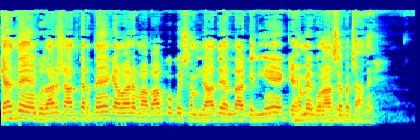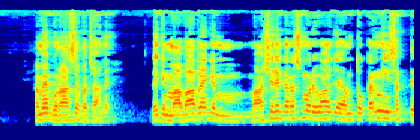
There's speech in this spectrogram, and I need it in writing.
کہتے ہیں گزارشات کرتے ہیں کہ ہمارے ماں باپ کو کوئی سمجھا دے اللہ کے لیے کہ ہمیں گناہ سے بچا لیں۔ ہمیں گناہ سے بچا لیں۔ لیکن ماں باپ ہیں کہ معاشرے کا رسم و رواج ہے، ہم تو کر نہیں سکتے۔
